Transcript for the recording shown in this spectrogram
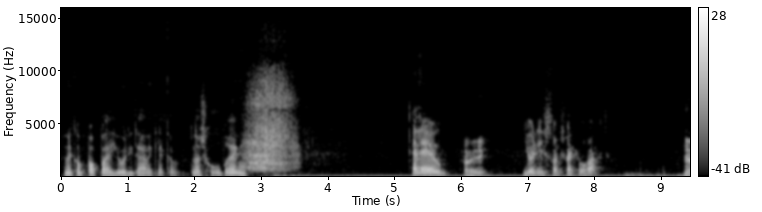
En dan kan papa Jordi dadelijk lekker naar school brengen. Hallo. Hoi. Jordi is straks weggebracht. Ja.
